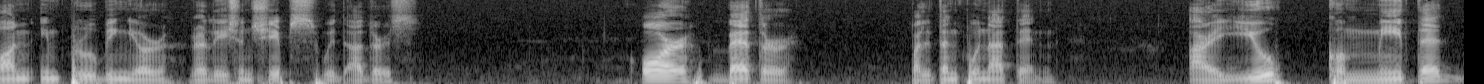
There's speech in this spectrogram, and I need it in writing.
on improving your relationships with others? Or better, palitan po natin, are you committed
